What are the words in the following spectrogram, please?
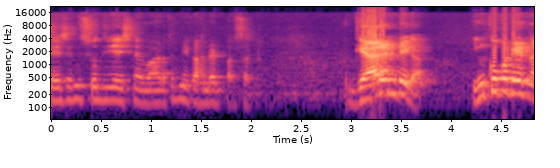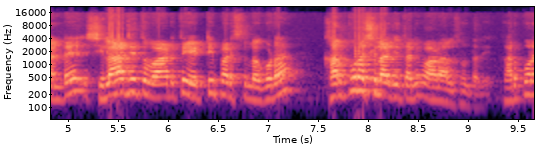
చేసింది శుద్ధి చేసినవి వాడితే మీకు హండ్రెడ్ పర్సెంట్. గ్యారంటీగా ఇంకొకటి ఏంటంటే శిలాజిత్ వాడితే ఎట్టి పరిస్థితుల్లో కూడా కర్పూర శిలాజిత్ అని వాడాల్సి ఉంటుంది. కర్పూర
